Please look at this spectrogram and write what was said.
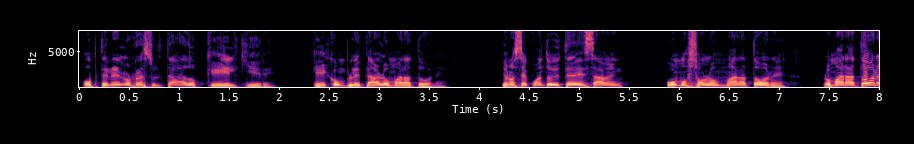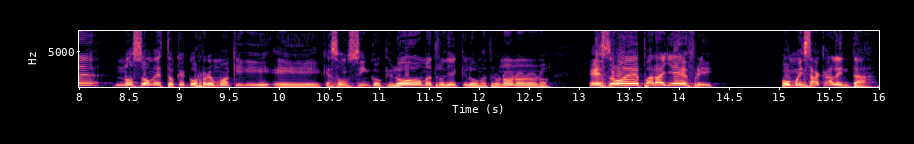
obtener los resultados que él quiere, que es completar los maratones. Yo no sé cuántos de ustedes saben cómo son los maratones. Los maratones no son estos que corremos aquí, eh, que son 5 kilómetros, 10 kilómetros. No, no, no, no. Eso es para Jeffrey comenzar a calentar.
